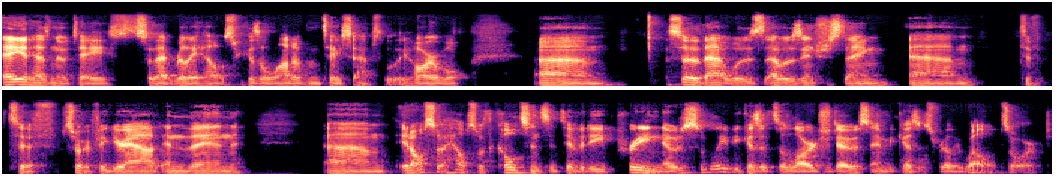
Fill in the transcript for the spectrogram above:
a it has no taste so that really helps because a lot of them taste absolutely horrible. Um, so that was that was interesting um, to to sort of figure out. And then um, it also helps with cold sensitivity pretty noticeably because it's a large dose and because it's really well absorbed.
